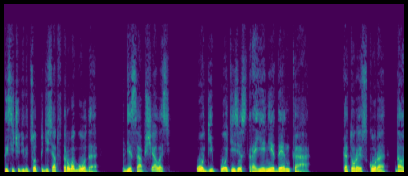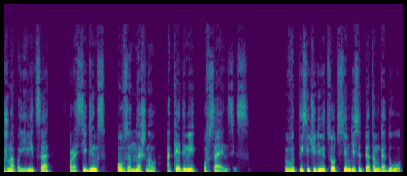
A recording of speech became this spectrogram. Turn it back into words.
1952 года, где сообщалось о гипотезе строения ДНК, которая скоро должна появиться в Proceedings of the National Academy of Sciences. В 1975 году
